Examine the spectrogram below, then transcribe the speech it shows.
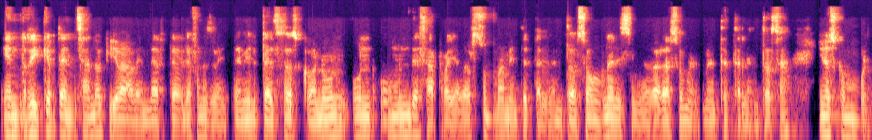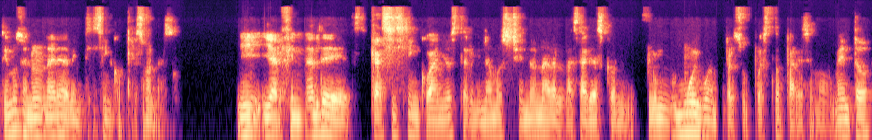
Enrique pensando que iba a vender teléfonos de 20 mil pesos con un, un, un, desarrollador sumamente talentoso, una diseñadora sumamente talentosa, y nos convertimos en un área de 25 personas. Y, y, al final de casi cinco años terminamos siendo una de las áreas con un muy buen presupuesto para ese momento,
